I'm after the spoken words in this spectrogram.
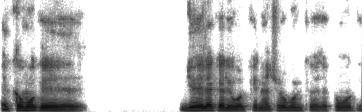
Es como que yo diría que al igual que Natural Born Killers, es como que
